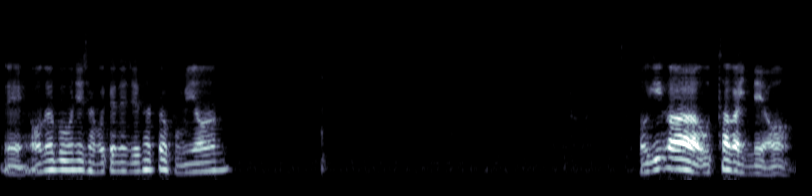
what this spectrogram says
네, 어느 부분이 잘못됐는지 살펴보면 여기가 오타가 있네요.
